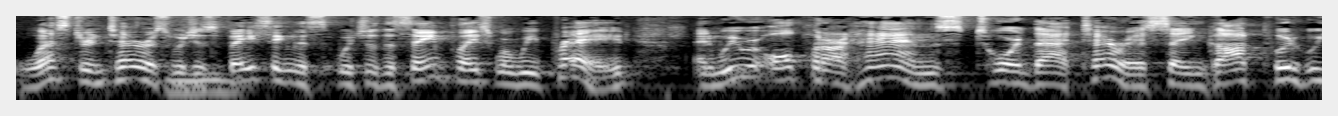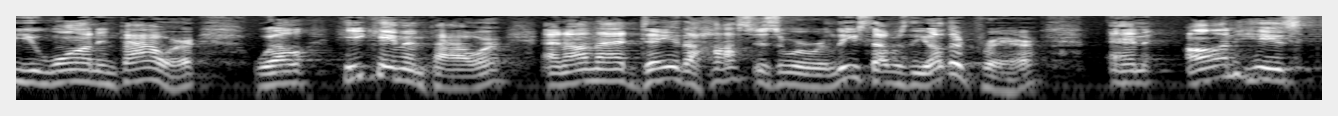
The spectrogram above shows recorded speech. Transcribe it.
Western Terrace, which is mm. facing this, which is the same place where we prayed, and we were all put our hands toward that terrace, saying, "God, put who you want in power." Well, he came in power, and on that day, the hostages were released. That was the other prayer, and on his,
